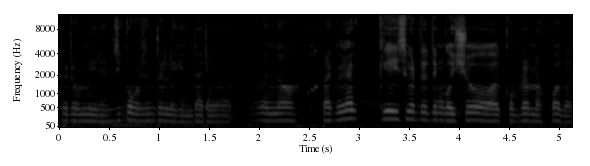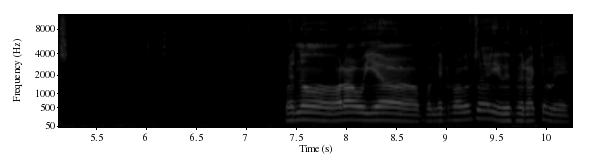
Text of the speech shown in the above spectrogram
Pero miren, 5% legendario. Bueno, para que vean qué suerte tengo yo al comprar mascotas. Bueno, ahora voy a poner pausa y voy a esperar que me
